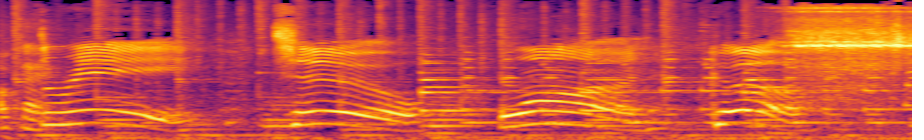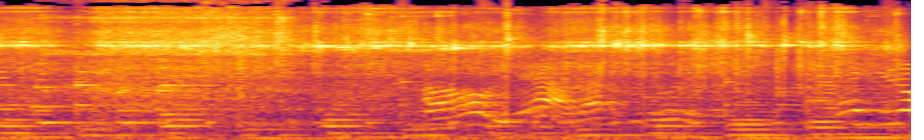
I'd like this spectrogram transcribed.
Okay. Three, two, one, go. Oh yeah, that's good. Hey, you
